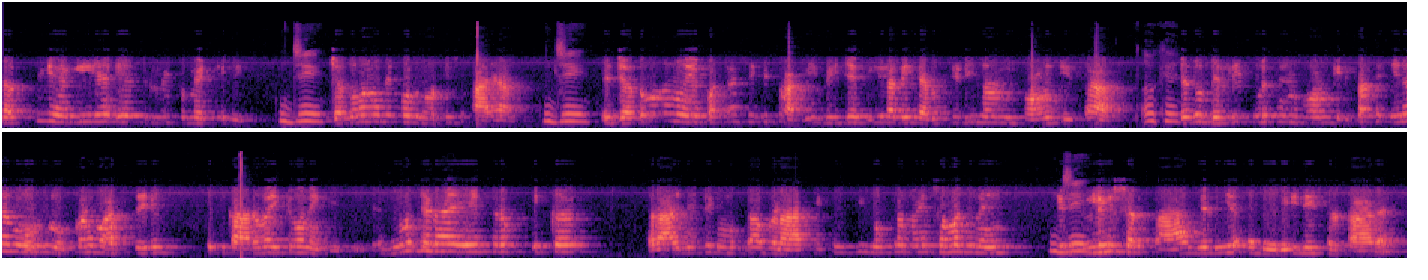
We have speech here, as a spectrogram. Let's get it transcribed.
ਗਲਤੀ ਹੈਗੀ ਹੈ ਇਹ ਦਿੱਲੀ ਕਮੇਟੀ ਦੀ ਜੀ ਜਦੋਂ ਉਹਨਾਂ ਦੇ ਕੋਲ ਨੋਟਿਸ ਆਇਆ ਜੀ ਤੇ ਜਦੋਂ ਉਹਨਾਂ ਨੂੰ ਇਹ ਪਤਾ ਸੀ ਕਿ ਤੁਹਾਡੀ ਬੀਜੇਪੀ ਵਾਲੀ ਐਮਸੀਡੀ ਨੂੰ ਇਨਫੋਰਮ ਕੀਤਾ ਓਕੇ ਜਦੋਂ ਦਿੱਲੀ ਪੁਲਿਸ ਨੇ ਇਨਫੋਰਮ ਕੀਤਾ ਤੇ ਇਹਨਾਂ ਨੂੰ ਉਹਨੂੰ ਰੋਕਣ ਵਾਸਤੇ ਇੱਕ ਕਾਰਵਾਈ ਕਿਉਂ ਨਹੀਂ ਕੀਤੀ? ਹੁਣ ਜਿਹੜਾ ਇਹ ਸਿਰਫ ਇੱਕ ਰਾਜਨੀਤਿਕ ਮੁੱਦਾ ਬਣਾ ਕੇ ਕਿਉਂਕਿ ਲੋਕਾਂ ਨੂੰ ਇਹ ਸਮਝ ਨਹੀਂ ਕਿ। ਦਿੱਲੀ ਸਰਕਾਰ ਜਿਹੜੀ ਹੈ ਅਧੂਰੀ ਦੀ ਸਰਕਾਰ ਹੈ।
